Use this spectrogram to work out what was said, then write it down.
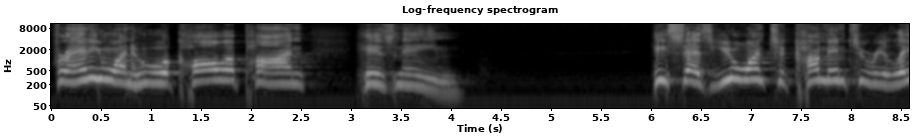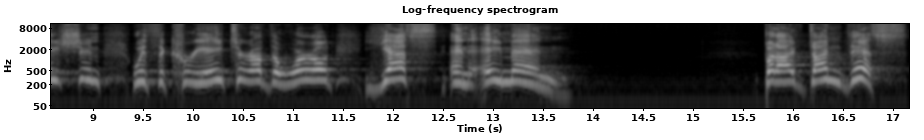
for anyone who will call upon his name. He says, You want to come into relation with the creator of the world? Yes and amen. But I've done this.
